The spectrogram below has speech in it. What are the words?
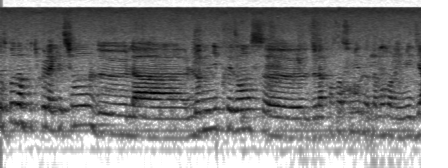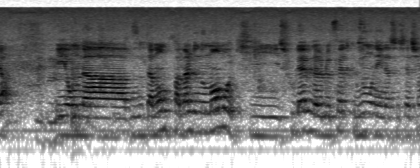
On se pose un petit peu la question de l'omniprésence euh, de la France insoumise, notamment dans les médias. Mhm. Et on a notamment pas mal de nos membres qui soulèvent le fait que nous, on est une association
